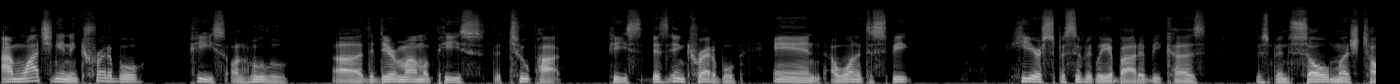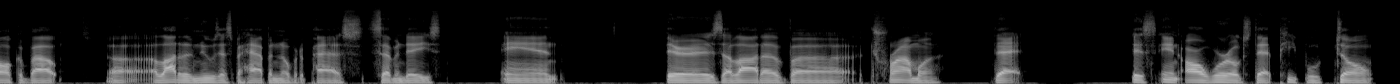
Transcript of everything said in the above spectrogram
I'm watching an incredible piece on Hulu, uh, the Dear Mama piece, the Tupac piece. It's incredible, and I wanted to speak here specifically about it because there's been so much talk about uh, a lot of the news that's been happening over the past seven days, and there is a lot of uh, trauma that is in our worlds that people don't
